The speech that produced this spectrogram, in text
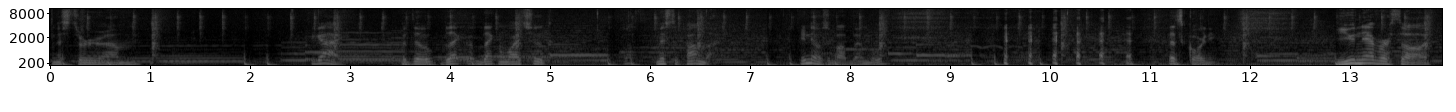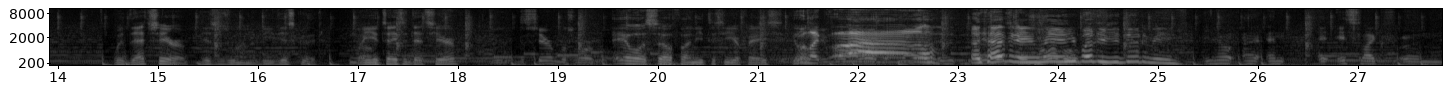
Mr. Um, the guy with the black black and white suit. Mr. Panda. He knows about bamboo. That's corny. You never thought with that syrup this is going to be this good. When you tasted that syrup, The- the syrup was horrible. it was so funny to see your face. You were like, It ah, horrible. It- it what's happening to me? horrible. What did you do to me? You know, uh, and it's like um,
